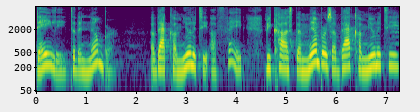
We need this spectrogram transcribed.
daily to the number of that community of faith because the members of that community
